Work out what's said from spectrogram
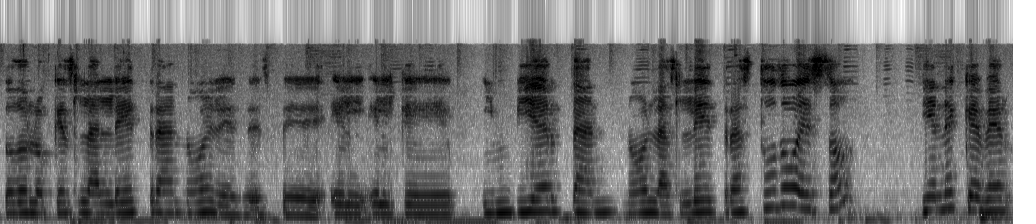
todo lo que es la letra, ¿no? El, este, el, el que inviertan, ¿no? Las letras, todo eso tiene que ver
